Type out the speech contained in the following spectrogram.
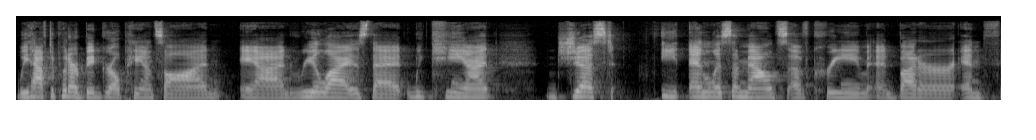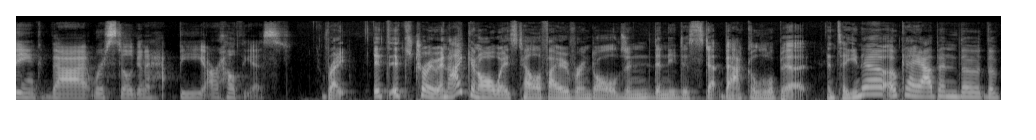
we have to put our big girl pants on and realize that we can't just eat endless amounts of cream and butter and think that we're still going to ha- be our healthiest. Right. It's it's true, and I can always tell if I overindulge and then need to step back a little bit and say, you know, okay, I've been the the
